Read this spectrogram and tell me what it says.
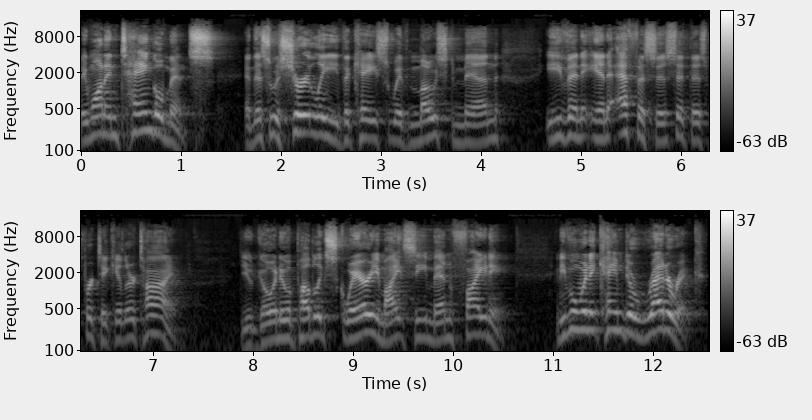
They want entanglements. And this was surely the case with most men, even in Ephesus at this particular time. You'd go into a public square, you might see men fighting. And even when it came to rhetoric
